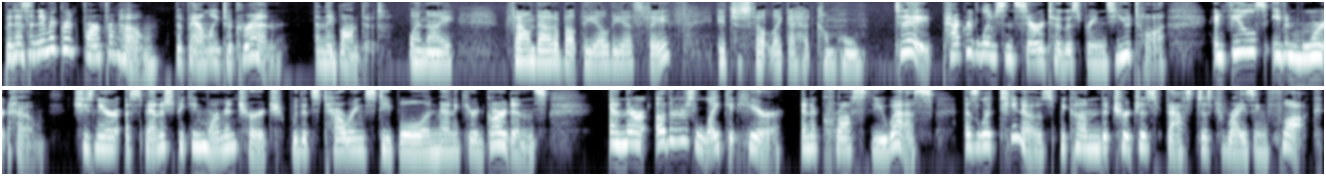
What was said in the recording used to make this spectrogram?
But as an immigrant far from home, the family took her in and they bonded. When I found out about the LDS faith, it just felt like I had come home. Today, Packard lives in Saratoga Springs, Utah, and feels even more at home. She's near a Spanish speaking Mormon church with its towering steeple and manicured gardens. And there are others like it here and across the U.S. as Latinos become the church's fastest rising flock.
